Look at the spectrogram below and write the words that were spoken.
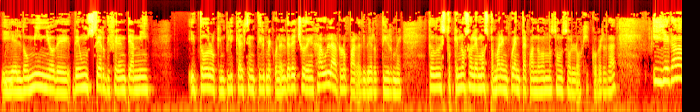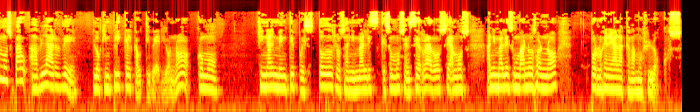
y el dominio de, de un ser diferente a mí y todo lo que implica el sentirme con el derecho de enjaularlo para divertirme. Todo esto que no solemos tomar en cuenta cuando vamos a un zoológico, ¿verdad? Y llegábamos, Pau, a hablar de lo que implica el cautiverio, ¿no? Como finalmente, pues todos los animales que somos encerrados, seamos animales humanos o no, por lo general acabamos locos.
